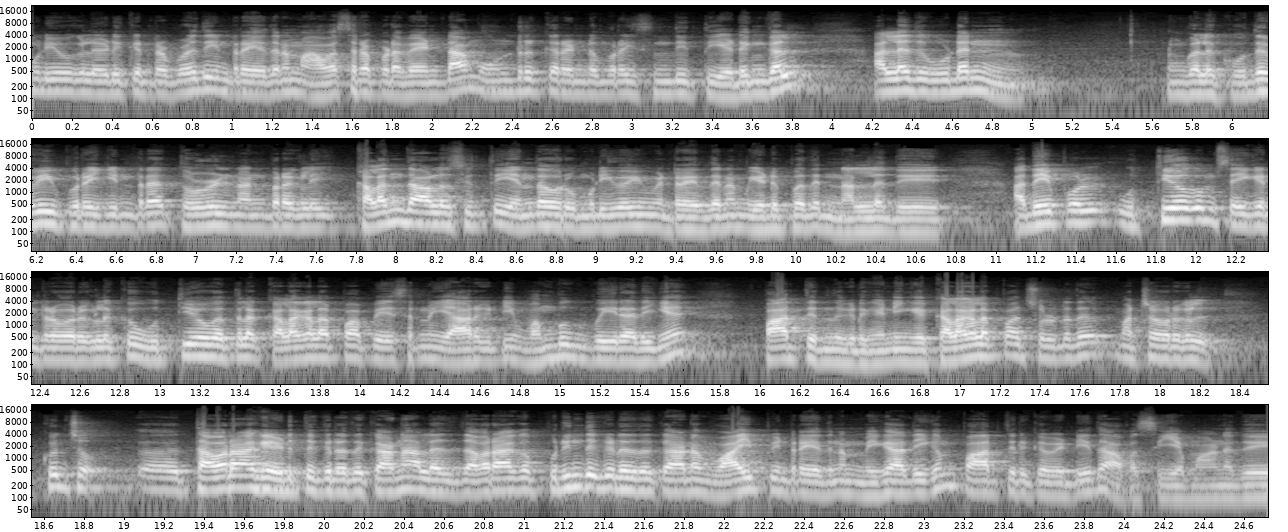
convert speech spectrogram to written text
முடிவுகள் எடுக்கின்ற பொழுது இன்றைய தினம் அவசரப்பட வேண்டாம். ஒன்றுக்கு ரெண்டு முறை சிந்தித்து எடுங்கள். அல்லது உடன் உங்களுக்கு உதவி புரிகின்ற தொழில் நண்பர்களை கலந்து ஆலோசித்து எந்த ஒரு முடிவையும் இன்றைய தினம் எடுப்பது நல்லது. அதேபோல் உத்தியோகம் செய்கின்றவர்களுக்கு உத்தியோகத்தில் கலகலப்பாக பேசுகிறேன்னு யாருக்கிட்டையும் வம்புக்கு போயிடாதீங்க பார்த்து இருந்துக்கிடுங்க நீங்கள் கலகலப்பாக சொல்கிறது மற்றவர்கள் கொஞ்சம் தவறாக எடுத்துக்கிறதுக்கான அல்லது தவறாக புரிந்துக்கிறதுக்கான வாய்ப்பு இன்றைய தினம் மிக அதிகம். பார்த்திருக்க வேண்டியது அவசியமானது.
